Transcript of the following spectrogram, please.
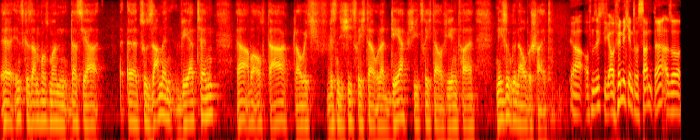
äh, insgesamt muss man das ja äh, zusammenwerten. Ja, aber auch da, glaube ich, wissen die Schiedsrichter oder der Schiedsrichter auf jeden Fall nicht so genau Bescheid. Ja, offensichtlich. Aber finde ich interessant, ne? Also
